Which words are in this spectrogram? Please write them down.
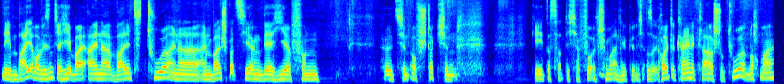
nebenbei, aber wir sind ja hier bei einer Waldtour, einer, einem Waldspaziergang, der hier von Hölzchen auf Stöckchen geht. Das hatte ich ja vorhin schon mal angekündigt. Also heute keine klare Struktur, nochmal,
